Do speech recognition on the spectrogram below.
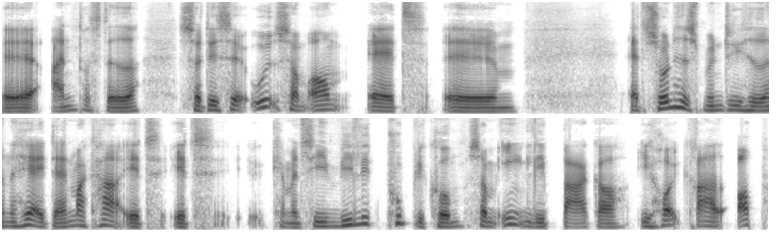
øh, andre steder. Så det ser ud som om, at... Øh, at sundhedsmyndighederne her i Danmark har et, et kan man sige, villigt publikum, som egentlig bakker i høj grad op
